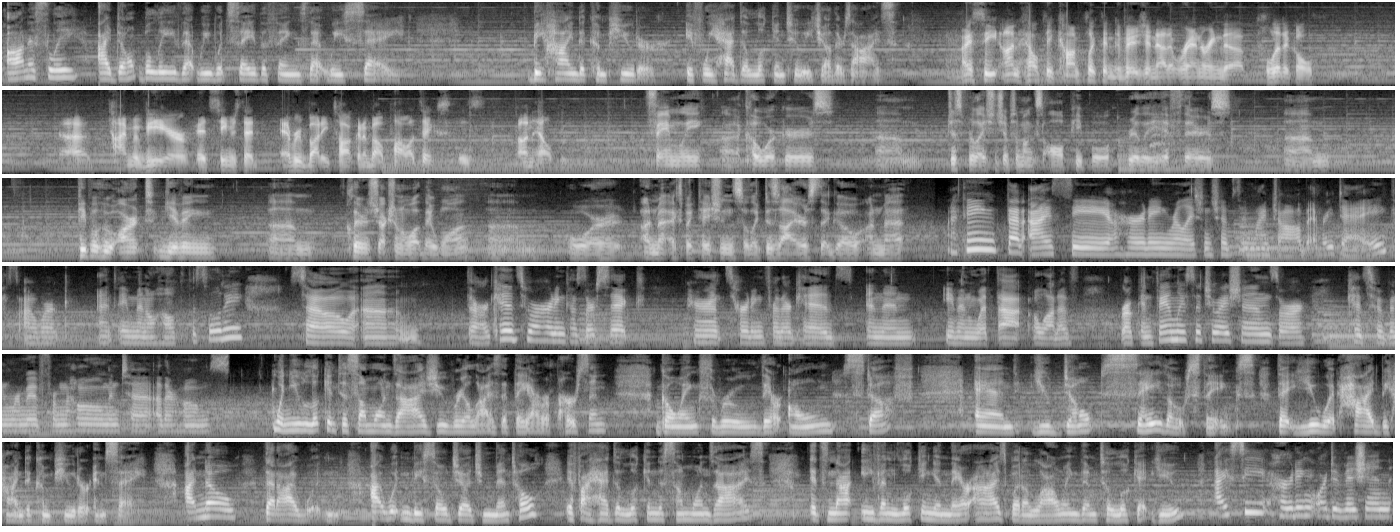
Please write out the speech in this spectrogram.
honestly, I don't believe that we would say the things that we say behind a computer if we had to look into each other's eyes. I see unhealthy conflict and division now that we're entering the political uh, time of year, it seems that everybody talking about politics is unhealthy. Family, uh, coworkers, um, just relationships amongst all people. Really, if there's um, people who aren't giving um, clear instruction on what they want, um, or unmet expectations, so like desires that go unmet. I think that I see hurting relationships in my job every day because I work at a mental health facility. So um, there are kids who are hurting because they're sick, parents hurting for their kids, and then even with that, a lot of broken family situations or kids who've been removed from the home into other homes when you look into someone's eyes, you realize that they are a person going through their own stuff. And you don't say those things that you would hide behind a computer and say. I know that I wouldn't. I wouldn't be so judgmental if I had to look into someone's eyes. It's not even looking in their eyes, but allowing them to look at you. I see hurting or division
